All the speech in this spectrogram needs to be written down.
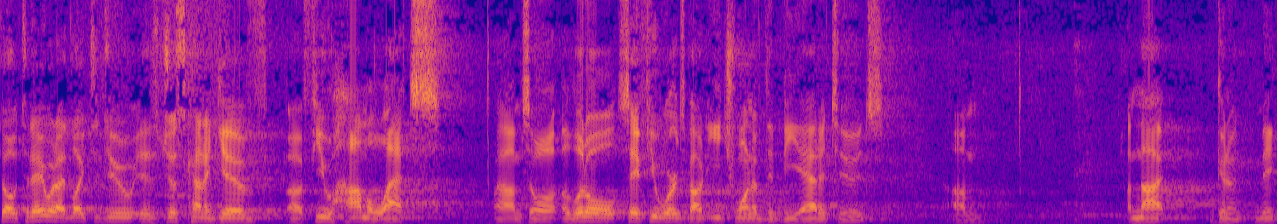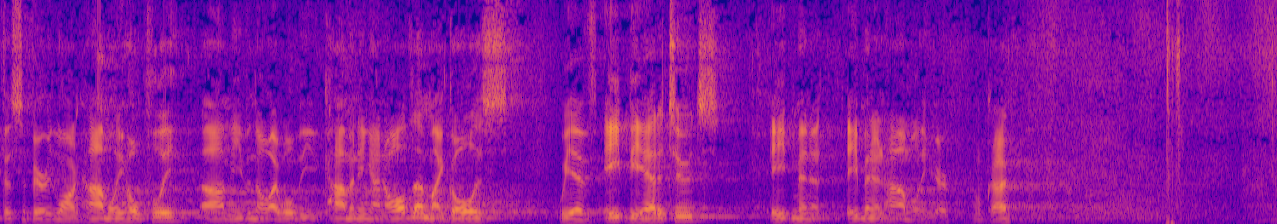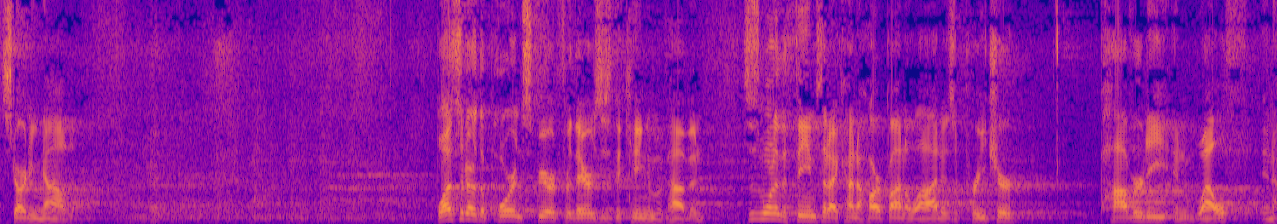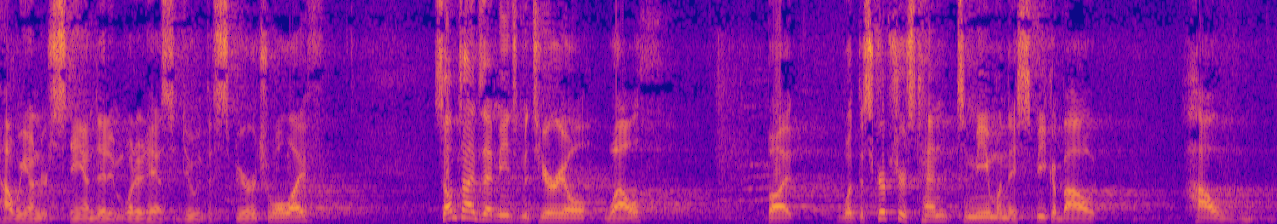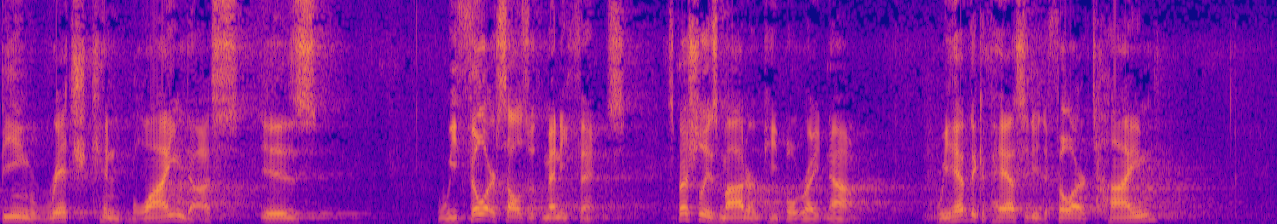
So, today, what I'd like to do is just kind of give a few homilets. Um, so, a, little, say a few words about each one of the Beatitudes. Um, I'm not going to make this a very long homily, hopefully, um, even though I will be commenting on all of them. My goal is we have eight Beatitudes, eight minute, eight minute homily here, okay? Starting now, though. Blessed are the poor in spirit, for theirs is the kingdom of heaven. This is one of the themes that I kind of harp on a lot as a preacher poverty and wealth, and how we understand it, and what it has to do with the spiritual life. Sometimes that means material wealth, but what the scriptures tend to mean when they speak about how being rich can blind us is we fill ourselves with many things, especially as modern people right now we have the capacity to fill our time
